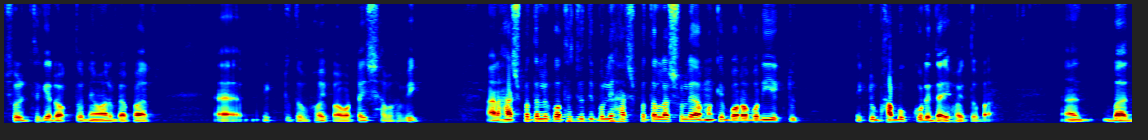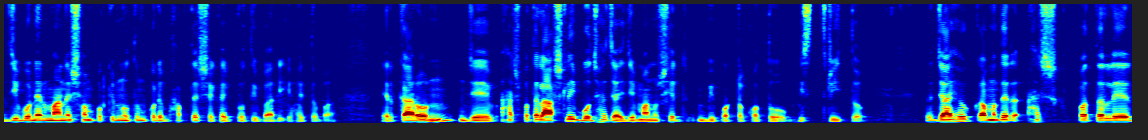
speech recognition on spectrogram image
শরীর থেকে রক্ত নেওয়ার ব্যাপার একটু তো ভয় পাওয়াটাই স্বাভাবিক। আর হাসপাতালের কথা যদি বলি, হাসপাতাল আসলে আমাকে বরাবরই একটু একটু ভাবুক করে দেয় হয়তো বা বা জীবনের মানে সম্পর্কে নতুন করে ভাবতে শেখায় প্রতিবারই হয়তো বা এর কারণ যে হাসপাতালে আসলেই বোঝা যায় যে মানুষের বিপদটা কত বিস্তৃত। তো যাই হোক, আমাদের হাসপাতালের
